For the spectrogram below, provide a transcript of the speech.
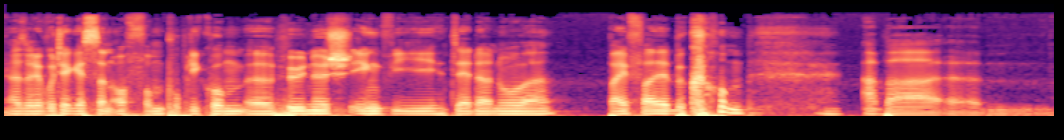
Also der wurde ja gestern auch vom Publikum äh, höhnisch irgendwie, der da nur Beifall bekommen. Aber ähm,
